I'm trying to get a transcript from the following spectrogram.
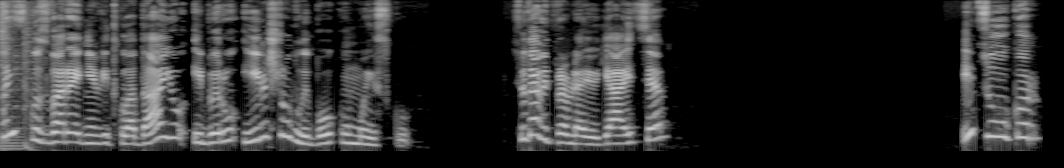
Плівку з варенням відкладаю і беру іншу глибоку миску. Сюди відправляю яйця і цукор.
